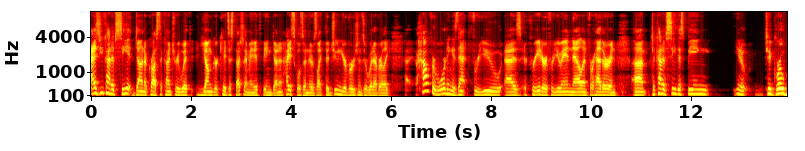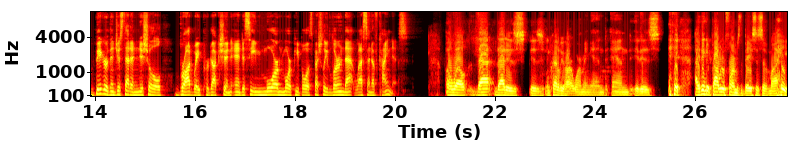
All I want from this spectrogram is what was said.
as you kind of see it done across the country with younger kids, especially, I mean, it's being done in high schools and there's like the junior versions or whatever. Like, how rewarding is that for you as a creator, for you and Nell and for Heather, and um, to kind of see this being, you know, to grow bigger than just that initial Broadway production and to see more and more people, especially, learn that lesson of kindness? Oh well, that that is is incredibly heartwarming, and and it is. I think it probably forms the basis of my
